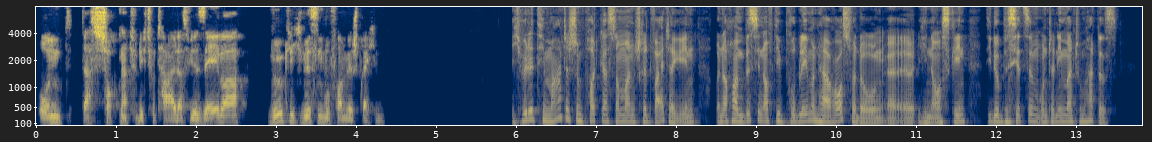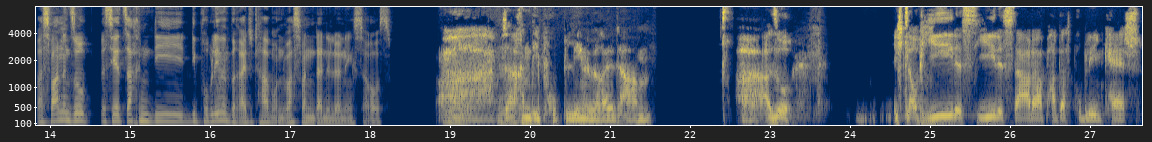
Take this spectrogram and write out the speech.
und das schockt natürlich total, dass wir selber wirklich wissen, wovon wir sprechen. Ich würde thematisch im Podcast nochmal einen Schritt weitergehen und nochmal ein bisschen auf die Probleme und Herausforderungen äh, äh, hinausgehen, die du bis jetzt im Unternehmertum hattest. Was waren denn so bis jetzt Sachen, die die Probleme bereitet haben und was waren deine Learnings daraus? Oh, Sachen, die Probleme bereitet haben. Ah, also, ich glaube, jedes, jedes Startup hat das Problem Cash.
